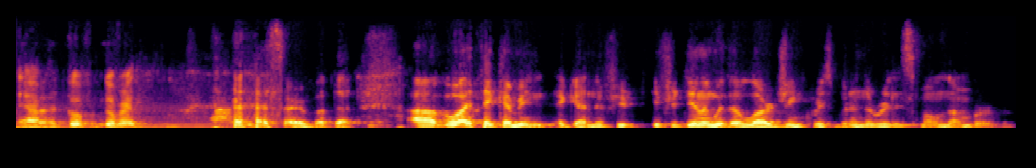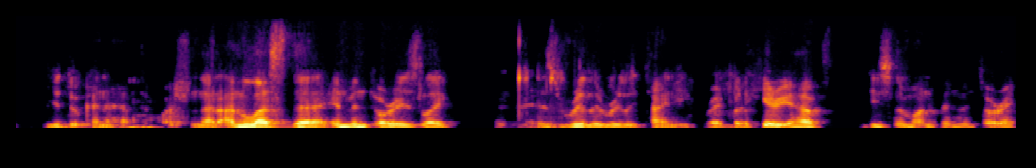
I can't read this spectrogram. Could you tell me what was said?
Yeah, go, go for it. Sorry about that. Uh, well, I think I mean again, if you if you're dealing with a large increase but in a really small number, you do kind of have to question that unless the inventory is like is really really tiny, right? But here you have a decent amount of inventory,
